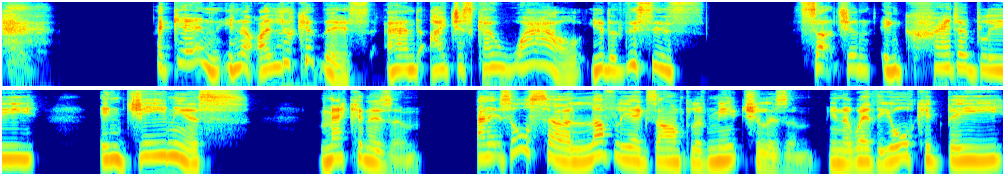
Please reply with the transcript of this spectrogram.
again, you know, I look at this and I just go, wow, you know, this is such an incredibly ingenious mechanism. And it's also a lovely example of mutualism, you know, where the orchid bee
